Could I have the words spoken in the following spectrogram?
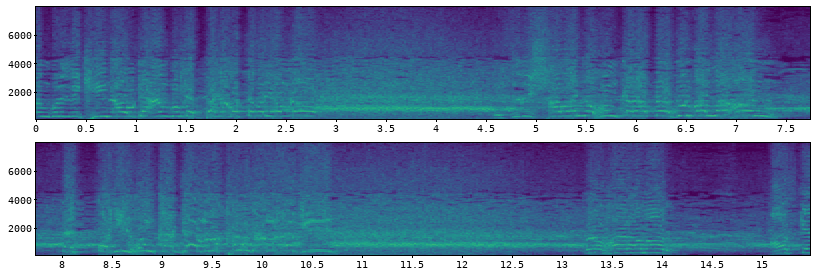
আঙ্গুল যদি ঘি না উঠে, আঙ্গুলকে দেখা করতে পারি আমরা। যদি সামান্য হুঙ্কার আপনারা দুর্বল না হন, তাই হুঙ্কার আমরা আমার আজকে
